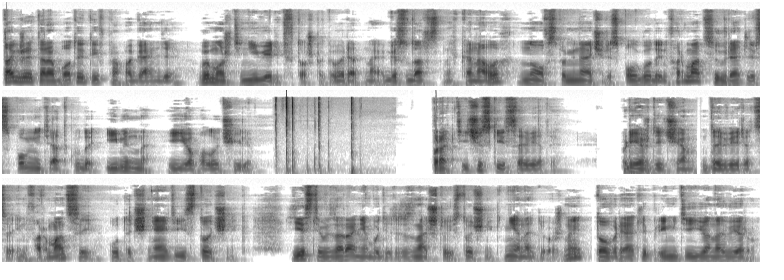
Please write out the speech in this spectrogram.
Также это работает и в пропаганде. Вы можете не верить в то, что говорят на государственных каналах, но вспоминая через полгода информацию, вряд ли вспомните, откуда именно ее получили. Практические советы. Прежде чем довериться информации, уточняйте источник. Если вы заранее будете знать, что источник ненадежный, то вряд ли примете ее на веру,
